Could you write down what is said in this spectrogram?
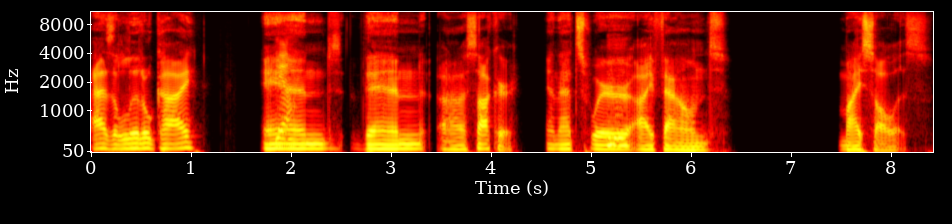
as a little guy, Yeah. and then uh, soccer, and that's where Mm-hmm. I found my solace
